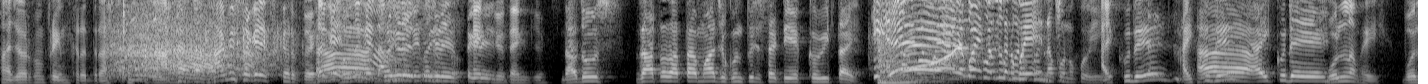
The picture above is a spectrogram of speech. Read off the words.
माझ्यावर पण प्रेम करत राहा. आम्ही सगळेच करतोय. सगळे- सगळे सगळे थँक्यू थँक्यू दादूस जाता जाता माझ्याकडून तुझ्यासाठी एक कविता आहे. नको, नको, ऐकू दे ऐकू दे. ऐकू दे. बोल ना भाई बोल.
